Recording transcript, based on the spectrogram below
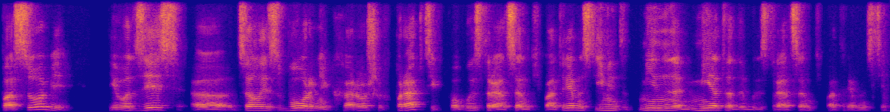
пособий. И вот здесь э, целый сборник хороших практик по быстрой оценке потребностей, именно, методы быстрой оценки потребностей.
